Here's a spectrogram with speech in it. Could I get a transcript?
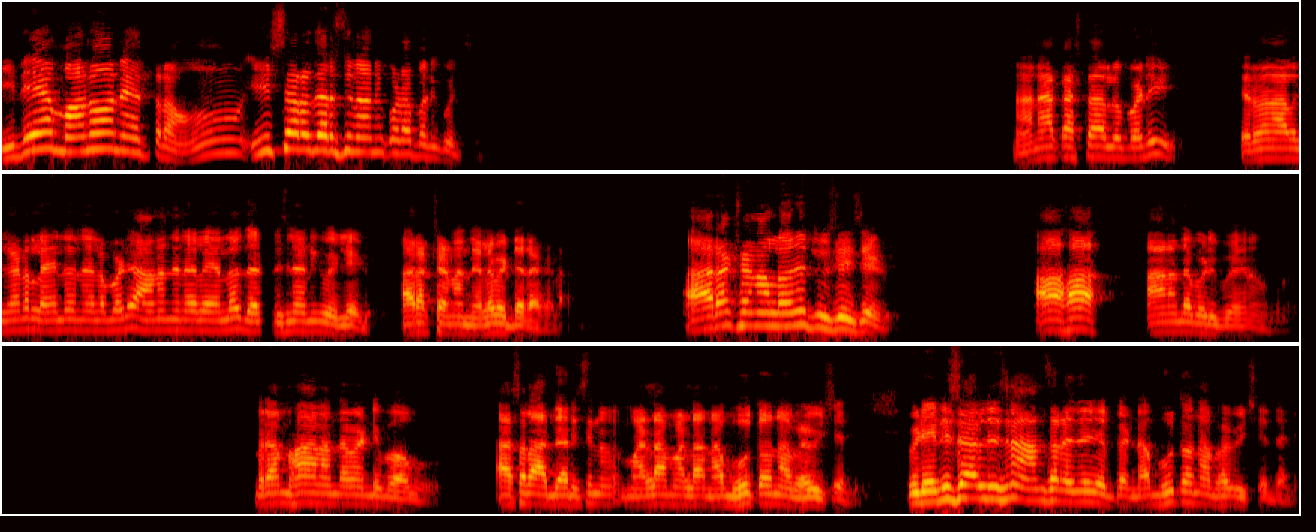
ఇదే మనోనేత్రం ఈశ్వర దర్శనానికి కూడా పనికొచ్చింది. నానా కష్టాలు పడి ఇరవై నాలుగు గంటల లైన్లో నిలబడి ఆనంద నిలయంలో దర్శనానికి వెళ్ళాడు. ఆరక్షణ నిలబెట్టారు అక్కడ. ఆరక్షణలోనే ఆరక్షణంలోనే చూసేసాడు ఆహా ఆనందపడిపోయాను అనుకున్నాడు బ్రహ్మానందం అండి బాబు. అసలు ఆ దర్శనం మళ్ళా మళ్ళా నా భూతో నా భవిష్యత్. వీడు ఎన్నిసార్లు చూసినా ఆన్సర్ అదే చెప్తాడు నా భూతో నా భవిష్యత్ అని.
